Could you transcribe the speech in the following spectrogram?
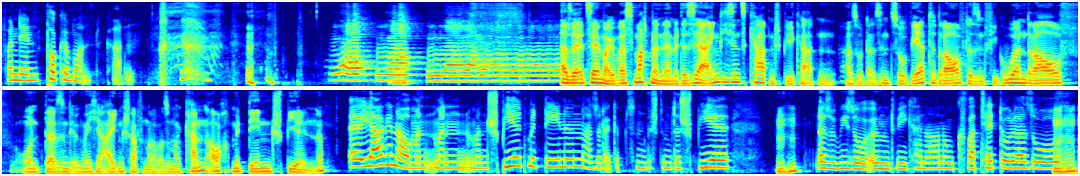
Von den Pokémon-Karten. Also erzähl mal, was macht man damit? Das ist ja eigentlich sind es Kartenspielkarten. Also da sind so Werte drauf, da sind Figuren drauf und da sind irgendwelche Eigenschaften drauf. Also man kann auch mit denen spielen, ne? Äh, ja, genau. Man, man, man spielt mit denen. Also da gibt es ein bestimmtes Spiel. Mhm. Also wie so irgendwie, keine Ahnung, Quartett oder so. Mhm.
